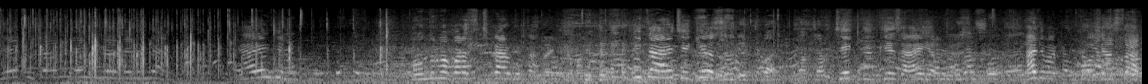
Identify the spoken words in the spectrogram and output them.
Z kuşağının en güzellerinden. Yaren'cim. Dondurma parası çıkar buradan. bir tane çekiyorsun. Çektiğin cezayı yapıyorsun. Hadi bakalım. Bol şanslar.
